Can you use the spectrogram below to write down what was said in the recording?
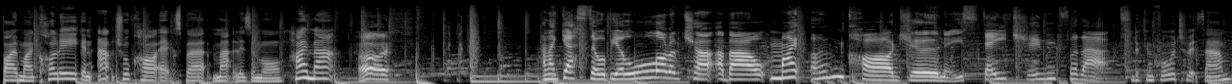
by my colleague and actual car expert, Matt Lissamore. Hi, Matt. Hi. And I guess there will be a lot of chat about my own car journey. Stay tuned for that. Looking forward to it, Sam.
